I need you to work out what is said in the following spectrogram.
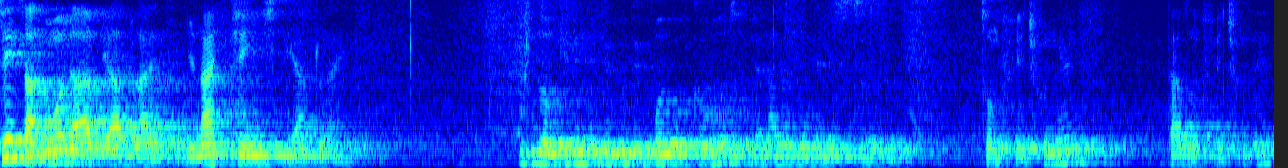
Since I'm the one that have the outline, you not change the outline. Instead of giving the people the word of God, you are now giving them stories. It's faithfulness. That's faithfulness.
